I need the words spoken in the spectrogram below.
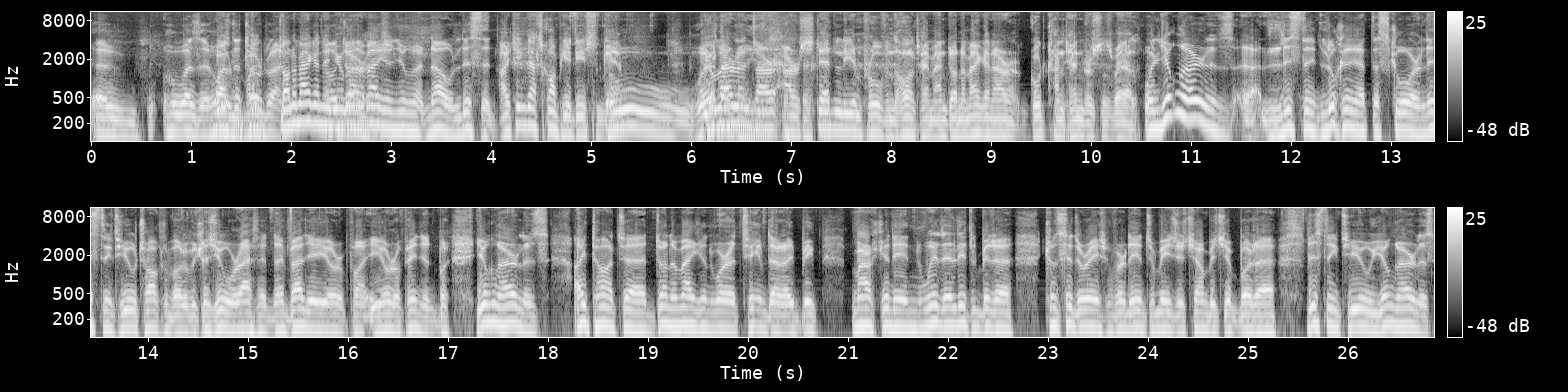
uh, who was it? Who Well, was the third well, one? Dunnamaggin and oh, Young Ireland. Ireland. Now listen. I think that's going to be a decent game. Ooh, where's Young that Ireland's are, are steadily improving the whole time, and Dunnamaggin are good contenders as well. Well, Young Ireland's uh, listening, looking at the score and listening to you talking about it because you were at it, and I value your your opinion. But Young Ireland's, I thought uh, Dunnamaggin were a team that I'd be marking in with a little bit of consideration for the intermediate championship. But uh, listening to you, Young Ireland's,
